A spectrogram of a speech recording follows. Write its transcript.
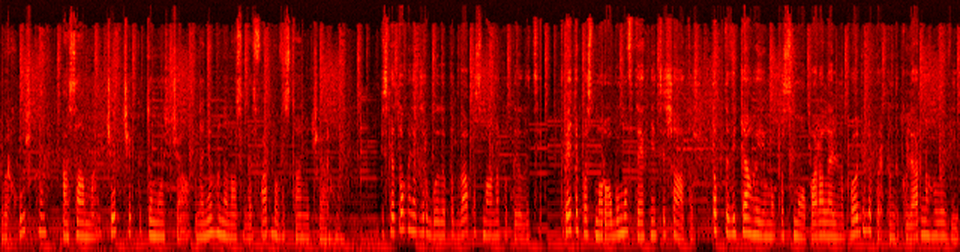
верхушка, а саме чубчик, тому що на нього наносилась фарба в останню чергу. Після того, як зробили по два пасма на потилиці, третє пасмо робимо в техніці шатуш, тобто відтягуємо пасмо паралельно проділю перпендикулярно голові.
